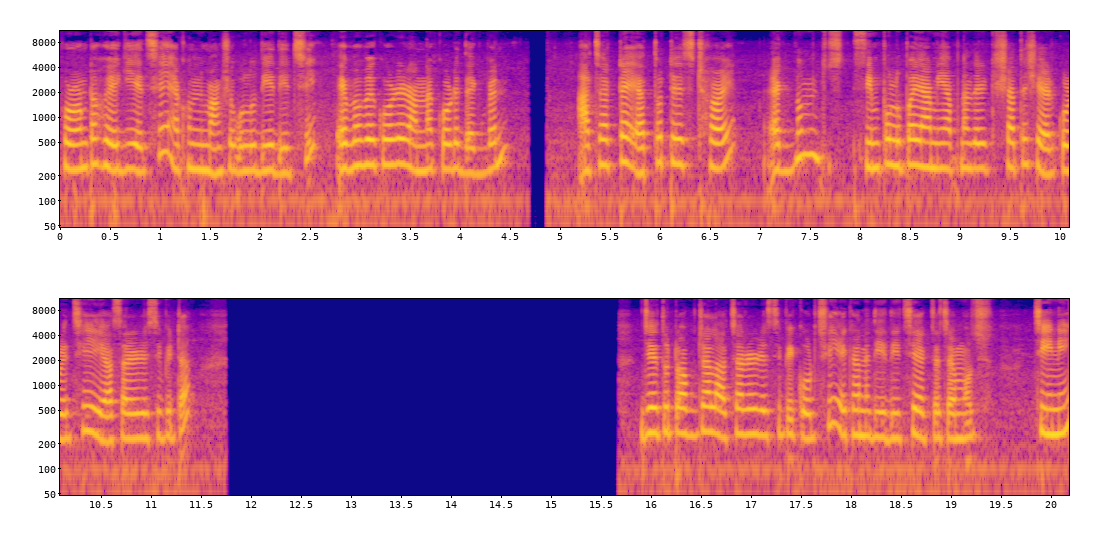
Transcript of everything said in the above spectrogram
ফোড়নটা হয়ে গিয়েছে, এখন মাংসগুলো দিয়ে দিচ্ছি। এভাবে করে রান্না করে দেখবেন আচারটা এত টেস্ট হয়। একদম সিম্পল উপায়ে আমি আপনাদের সাথে শেয়ার করেছি এই আচারের রেসিপিটা। যেহেতু টক জাল আচারের রেসিপি করছি, এখানে দিয়ে দিচ্ছি এক চা চামচ চিনি।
